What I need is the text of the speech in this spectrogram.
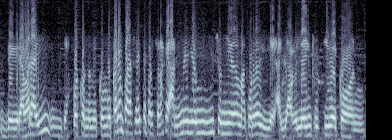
de grabar ahí y después cuando me convocaron para hacer este personaje a mí me dio mucho miedo, me acuerdo, y, hablé inclusive con,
